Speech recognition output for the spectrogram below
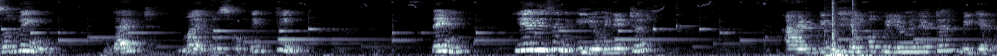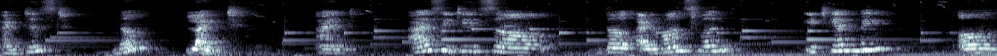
observing that microscopic thing. Then here is an illuminator and with the help of illuminator we can adjust the light and as it is uh, the advanced one it can be uh,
